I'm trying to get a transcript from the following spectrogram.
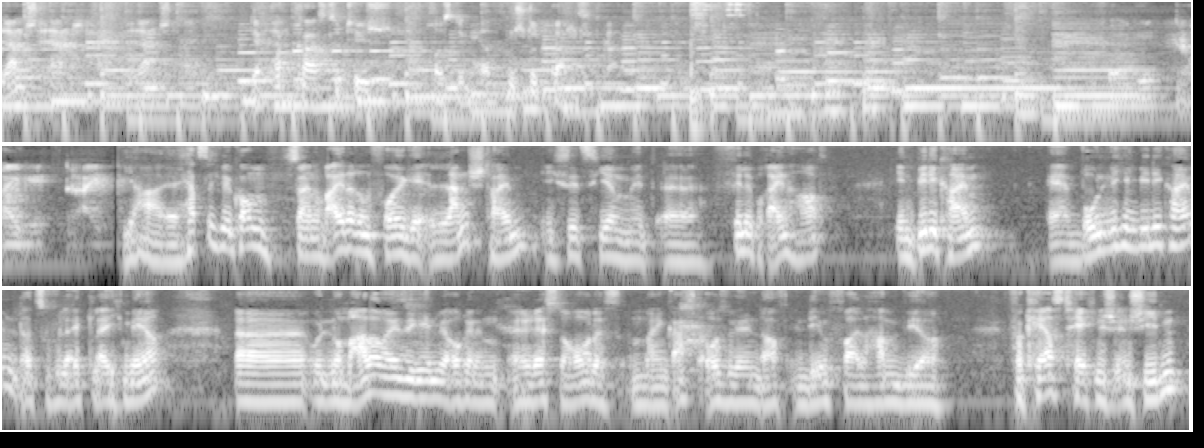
Landstein, Landstein, der Podcast zu Tisch aus dem Herzen Stuttgarts. Folge 3. Ja, herzlich willkommen zu einer weiteren Folge Lunchtime. Ich sitze hier mit äh, Philipp Reinhardt in Bietigheim. Er wohnt nicht in Bietigheim, dazu vielleicht gleich mehr. Äh, und normalerweise gehen wir auch in ein Restaurant, das mein Gast auswählen darf. In dem Fall haben wir verkehrstechnisch entschieden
